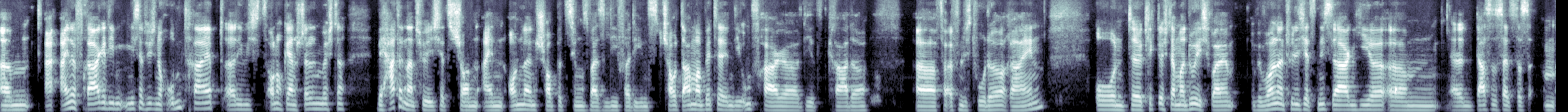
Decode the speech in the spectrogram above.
Ja. Ähm, eine Frage, die mich natürlich noch umtreibt, äh, die ich jetzt auch noch gerne stellen möchte. Wer hatte natürlich jetzt schon einen Online-Shop beziehungsweise Lieferdienst? Schaut da mal bitte in die Umfrage, die jetzt gerade äh, veröffentlicht wurde, rein und äh, klickt euch da mal durch, weil wir wollen natürlich jetzt nicht sagen hier, ähm, äh, das ist jetzt das ähm,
